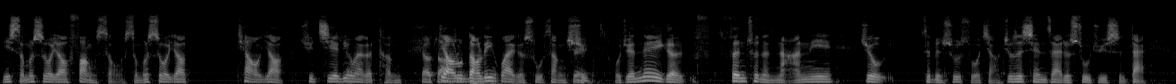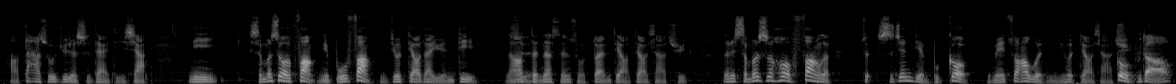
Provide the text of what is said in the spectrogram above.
你什么时候要放手？什么时候要？跳跃去接另外一个藤，掉入到另外一个树上去。我觉得那个分寸的拿捏，就这本书所讲，就是现在的数据时代，好，大数据的时代底下，你什么时候放？你不放，你就掉在原地。然后等到绳索断掉掉下去，那你什么时候放了，时间点不够，也没抓稳，你就会掉下去。够不到。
